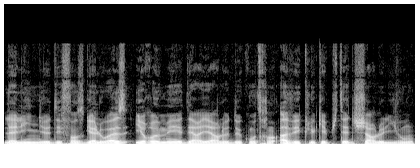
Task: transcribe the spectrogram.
la ligne défense galloise, il remet derrière le 2 contre 1 avec le capitaine Charles Livon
